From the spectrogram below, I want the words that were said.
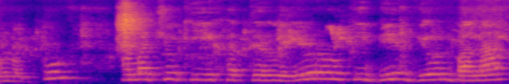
unuttum. Ama çok iyi hatırlıyorum ki bir gün bana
